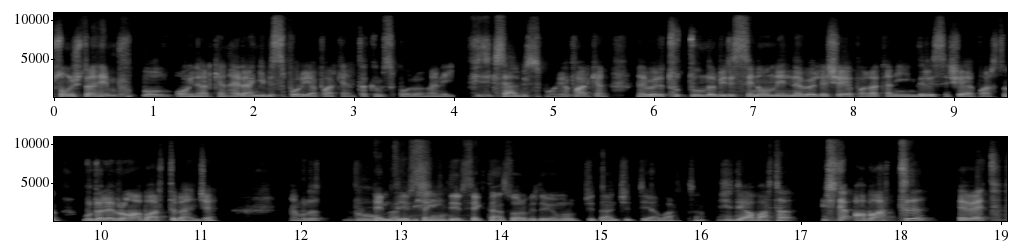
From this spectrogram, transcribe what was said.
Sonuçta hem futbol oynarken herhangi bir sporu yaparken takım sporu hani fiziksel bir spor yaparken hani böyle tuttuğunda birisi seni onun eline böyle şey yaparak hani indirirsin şey yaparsın. Burada LeBron abarttı bence. Yani burada bu Hem böyle bir dirsek, şeyin dirsekten sonra bir de yumruk cidden ciddi abarttı. ciddi abartı. İşte abarttı evet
